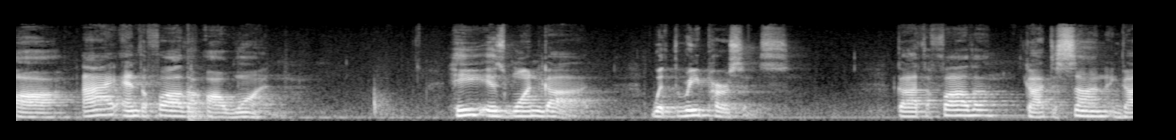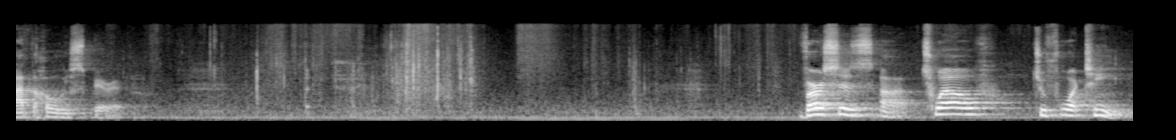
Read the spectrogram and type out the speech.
are I and the Father are one. He is one God with three persons God the Father, God the Son, and God the Holy Spirit. Verses uh, 12 to 14,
